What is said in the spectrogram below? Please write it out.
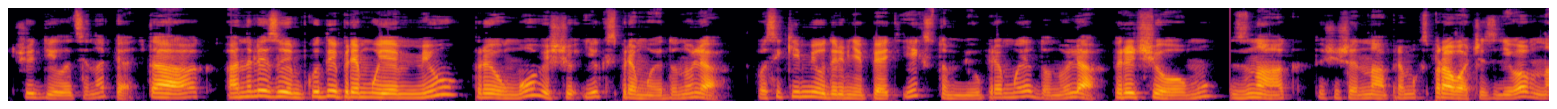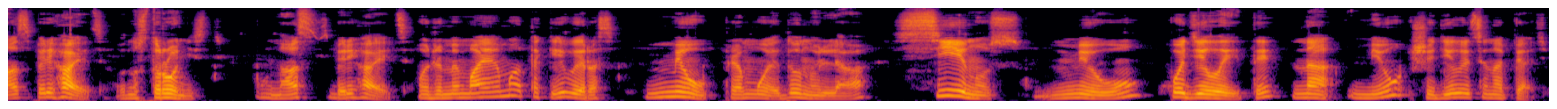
що ділиться на 5. Так, аналізуємо, куди прямує μ при умові, що х прямує до нуля. Оскільки μ дорівнює 5х, то μ прямує до нуля. Причому знак, точніше напрямок справа чи зліва в нас зберігається. Односторонність у нас зберігається. Отже, ми маємо такий вираз. μ прямує до нуля. Синус μ поділити на μ, що ділиться на 5.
